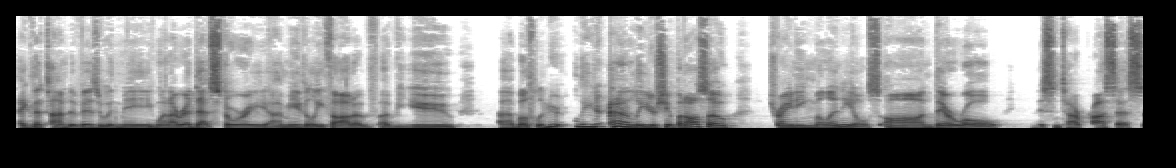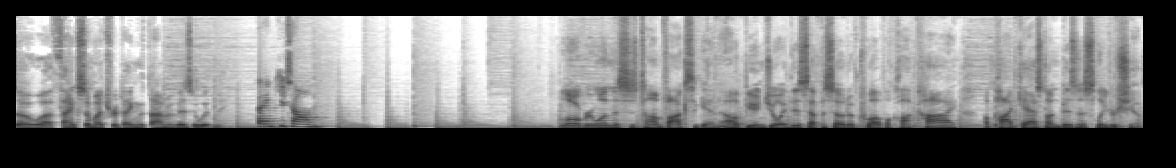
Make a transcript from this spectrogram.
taking the time to visit with me. When I read that story, I immediately thought of of you, uh, both leader, leader, leadership, but also training millennials on their role in this entire process. So, uh, thanks so much for taking the time to visit with me. Thank you, Tom. Hello, everyone. This is Tom Fox again. I hope you enjoyed this episode of 12 O'Clock High, a podcast on business leadership.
